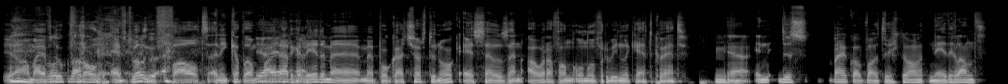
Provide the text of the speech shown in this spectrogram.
Ja, maar hij heeft ook vooral hij heeft wel gefaald. En ik had dat een paar ja. jaar geleden met, met Pogacar toen ook. Hij is zijn aura van onoverwinnelijkheid kwijt. Ja, in, dus waar ik op wou terugkomen, Nederland,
